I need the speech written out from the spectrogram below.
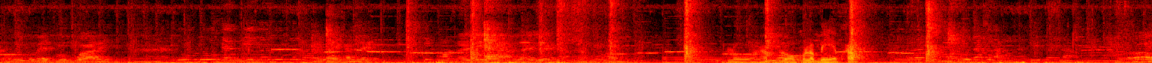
เอาลูกไปสูงกว่าดิดูดูจากนี้ก็รู้แล้วไล่กันเลย โลนะครับโลคนละแบบครับให้ดูด้านหลังนะดูด้านหลังเออ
